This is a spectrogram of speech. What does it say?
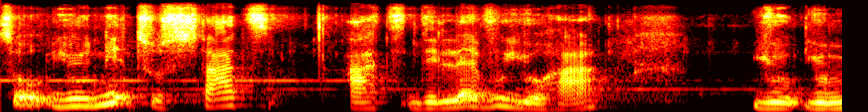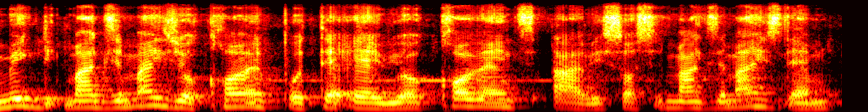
So you need to start at the level you are. You you make the, maximize your current uh, your current uh, resources maximize them.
